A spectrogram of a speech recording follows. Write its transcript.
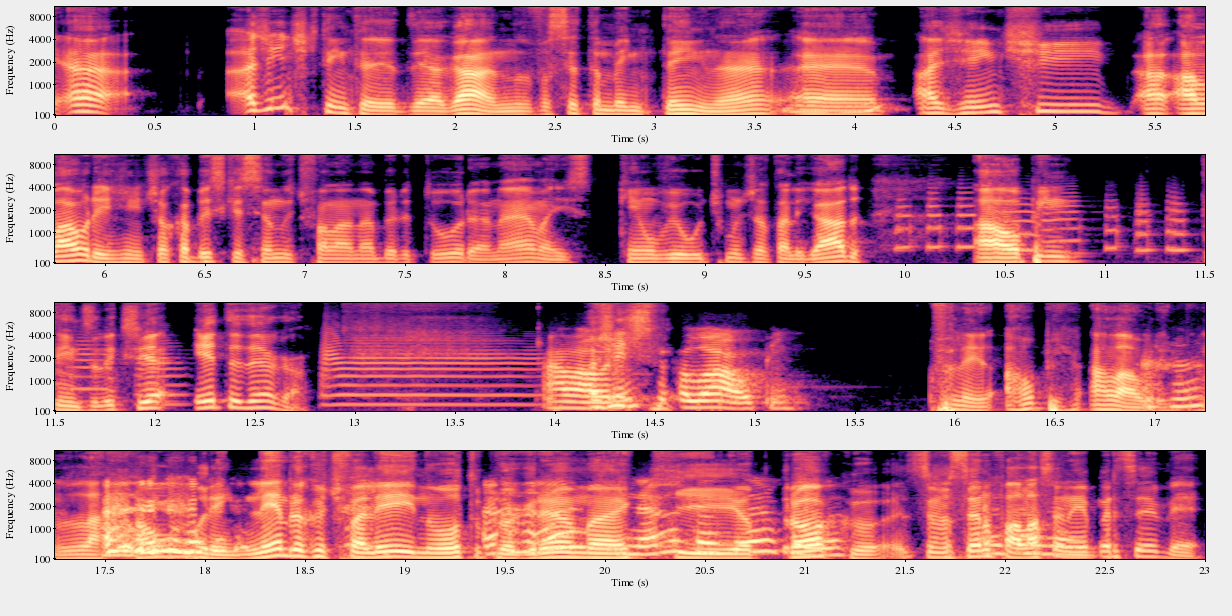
uh, a gente que tem TDAH, você também tem, né? Uhum. É, a gente. A, a Lauren, gente, eu acabei esquecendo de falar na abertura, né? Mas quem ouviu o último já tá ligado. A Alpin tem dislexia e TDAH. A Lauren, a gente... você falou Alpin. Falei, Alpin? A Lauren. Uhum. Lauren. Lembra que eu te falei no outro programa uhum. não, que eu troco? Se você não eu falar, você nem ia perceber.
